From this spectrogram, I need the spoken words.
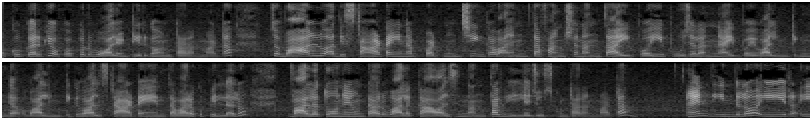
ఒక్కొక్కరికి ఒక్కొక్కరు వాలంటీర్గా ఉంటారనమాట సో వాళ్ళు అది స్టార్ట్ అయినప్పటి నుంచి ఇంకా అంత ఫంక్షన్ అంతా అయిపోయి పూజలు అన్నీ అయిపోయి వాళ్ళ ఇంటికి ఇంకా వాళ్ళ ఇంటికి వాళ్ళు స్టార్ట్ అయ్యేంత వరకు పిల్లలు వాళ్ళతోనే ఉంటారు. వాళ్ళకి కావాల్సిందంతా వీళ్ళే చూసుకుంటారనమాట అండ్ ఇందులో ఈ ఈ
